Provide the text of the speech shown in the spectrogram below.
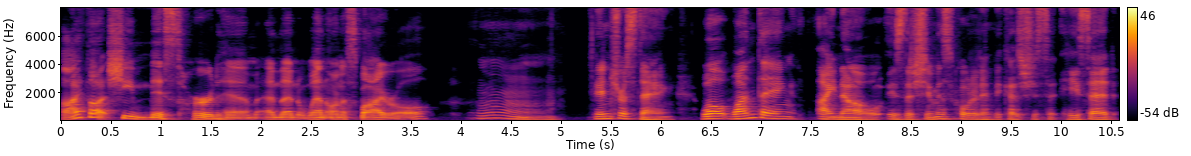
I thought she misheard him and then went on a spiral. Hmm. Interesting. Well, one thing I know is that she misquoted him because she said he said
